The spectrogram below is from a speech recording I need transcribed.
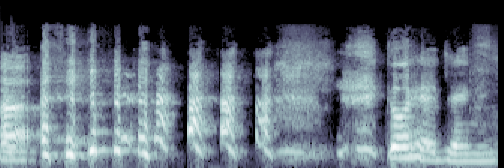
uh, go ahead, Jamie.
